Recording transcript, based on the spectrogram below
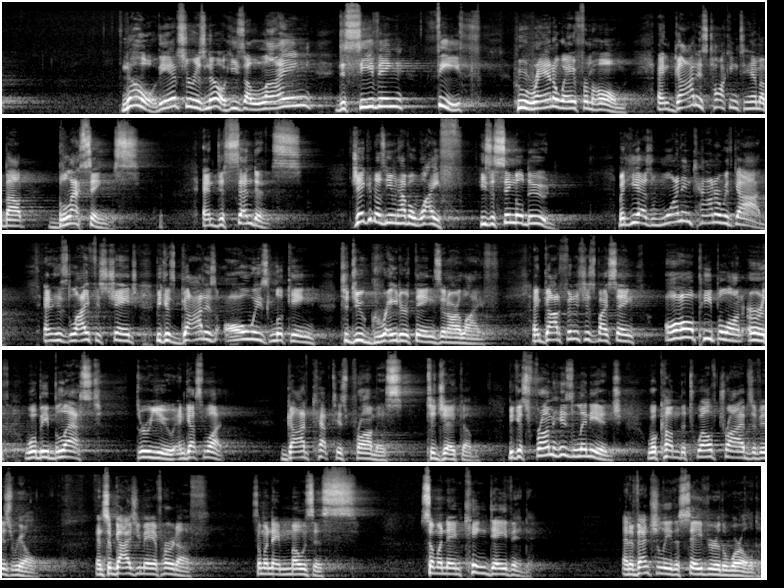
No, the answer is no. He's a lying, deceiving thief who ran away from home. And God is talking to him about blessings and descendants. Jacob doesn't even have a wife, he's a single dude. But he has one encounter with God, and his life is changed because God is always looking to do greater things in our life. And God finishes by saying, All people on earth will be blessed through you. And guess what? God kept his promise to Jacob because from his lineage will come the 12 tribes of Israel. And some guys you may have heard of someone named Moses, someone named King David, and eventually the Savior of the world,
